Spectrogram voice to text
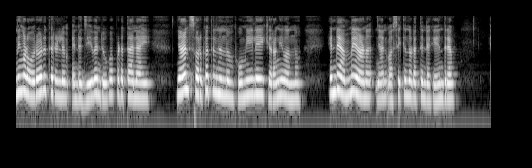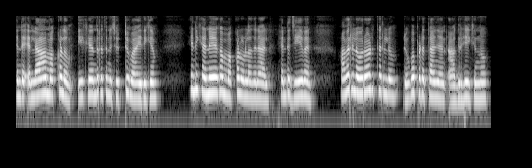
നിങ്ങൾ ഓരോരുത്തരിലും എന്റെ ജീവൻ രൂപപ്പെടുത്താനായി ഞാൻ സ്വർഗത്തിൽ നിന്നും ഭൂമിയിലേക്ക് ഇറങ്ങി വന്നു. എന്റെ അമ്മയാണ് ഞാൻ വസിക്കുന്നിടത്തിന്റെ കേന്ദ്രം. എന്റെ എല്ലാ മക്കളും ഈ കേന്ദ്രത്തിന് ചുറ്റുമായിരിക്കും. എനിക്ക് അനേകം മക്കളുള്ളതിനാൽ എന്റെ ജീവൻ അവരിൽ ഓരോരുത്തരിലും രൂപപ്പെടുത്താൻ ഞാൻ ആഗ്രഹിക്കുന്നു.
